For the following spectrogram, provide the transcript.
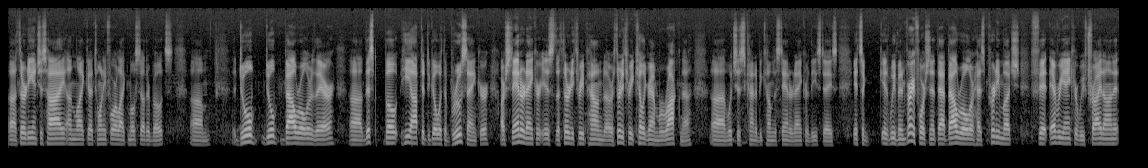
uh, 30 inches high, unlike 24 like most other boats. Um, dual dual bow roller there. Uh, this boat, he opted to go with a Bruce anchor. Our standard anchor is the 33 pound or 33 kilogram Rocna, uh, which has kind of become the standard anchor these days. It's a it, we've been very fortunate that bow roller has pretty much fit every anchor we've tried on it,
